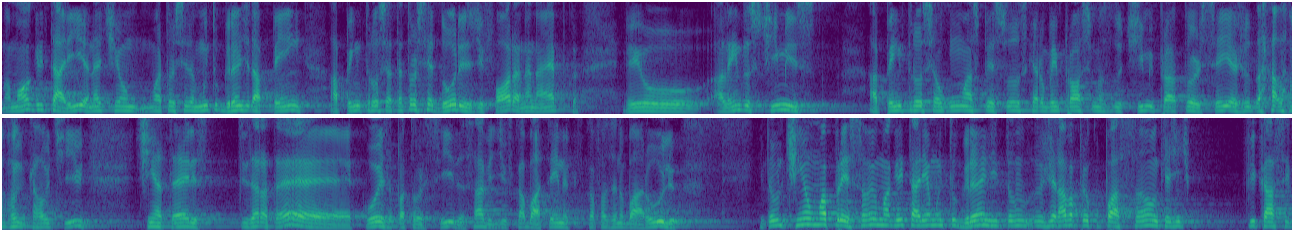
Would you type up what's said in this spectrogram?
a maior gritaria, né? Tinha um- uma torcida muito grande da PEN. A PEN trouxe até torcedores de fora, né? Na época. Veio, além dos times, a PEN trouxe algumas pessoas que eram bem próximas do time para torcer e ajudar a alavancar o time. Tinha até, eles fizeram até coisa para a torcida, sabe? De ficar batendo, ficar fazendo barulho. Então tinha uma pressão e uma gritaria muito grande, então gerava preocupação que a gente ficasse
